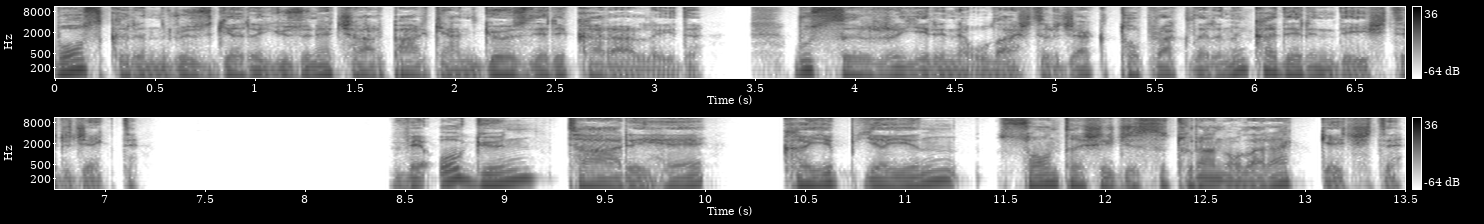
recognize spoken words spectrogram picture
Bozkır'ın rüzgarı yüzüne çarparken gözleri kararlıydı. Bu sırrı yerine ulaştıracak, topraklarının kaderini değiştirecekti. Ve o gün tarihe kayıp yayın son taşıyıcısı Turan olarak geçti.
